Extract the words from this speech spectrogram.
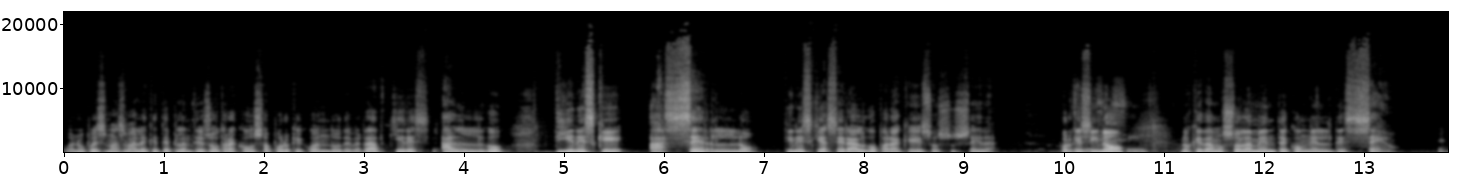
bueno, pues más vale que te plantees otra cosa porque cuando de verdad quieres algo, tienes que hacerlo. Tienes que hacer algo para que eso suceda. Porque si no, nos quedamos solamente con el deseo.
